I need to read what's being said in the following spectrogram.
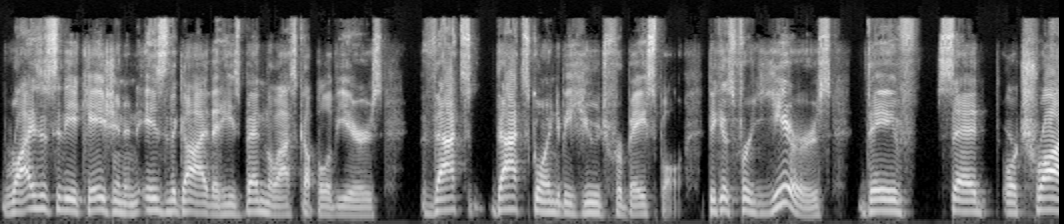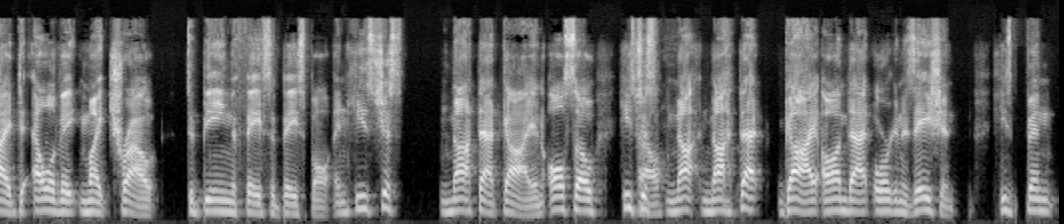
rises to the occasion and is the guy that he's been the last couple of years. That's that's going to be huge for baseball because for years they've said or tried to elevate Mike Trout to being the face of baseball, and he's just not that guy. And also, he's just not not that guy on that organization. He's been,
